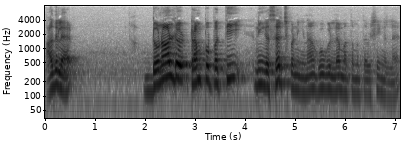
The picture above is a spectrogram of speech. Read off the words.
அதில் டொனால்டு ட்ரம்ப் பற்றி நீங்கள் சர்ச் பண்ணிங்கன்னா கூகுளில் மற்ற மற்ற விஷயங்களில்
